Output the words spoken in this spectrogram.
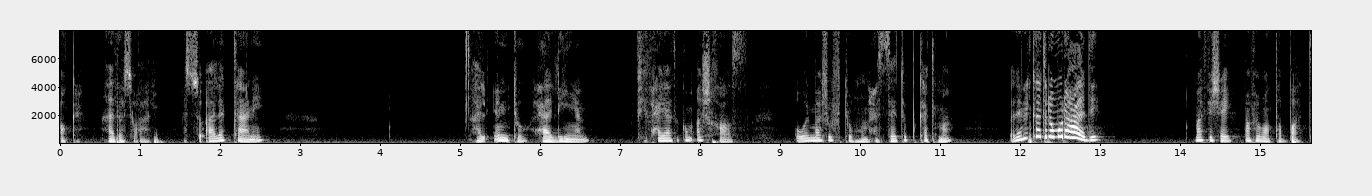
أوكي هذا سؤال. السؤال الثاني هل أنتوا حاليا في في حياتكم أشخاص أول ما شفتوهم حسيتوا بكتمة؟ بعدين كانت الأمور عادي. ما في شيء ما في مطبات.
